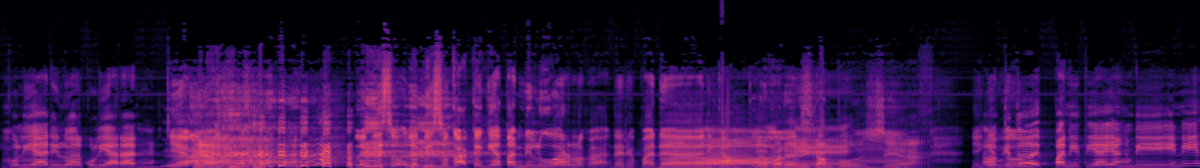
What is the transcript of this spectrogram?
kuliah di luar kuliaran. ya, Ya. lebih su- lebih suka kegiatan di luar loh kak daripada di Ah, kampus. Daripada di Oke. kampus, ya. Ya Kalau gitu. gitu panitia yang di ini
